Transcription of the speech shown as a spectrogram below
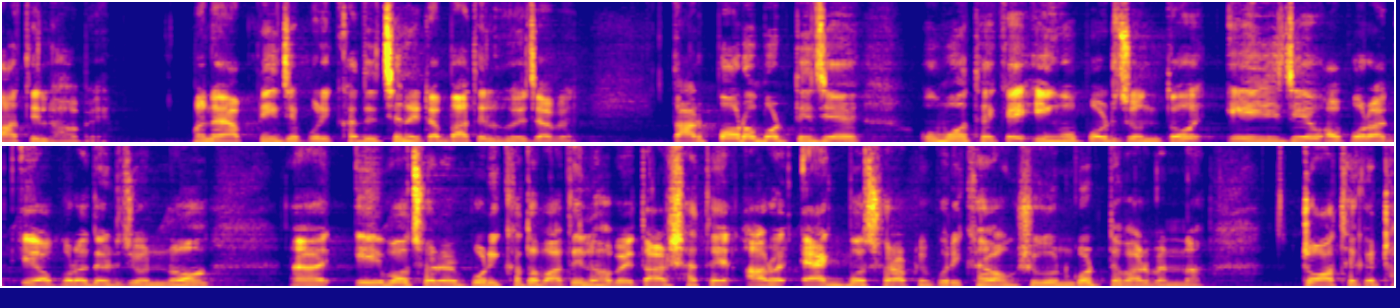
বাতিল হবে। মানে আপনি যে পরীক্ষা দিচ্ছেন, এটা বাতিল হয়ে যাবে। তার পরবর্তী যে উমো থেকে ইঙো পর্যন্ত এই যে অপরাধ, এই অপরাধের জন্য এই বছরের পরীক্ষা তো বাতিল হবে, তার সাথে আরও এক বছর আপনি পরীক্ষায় অংশগ্রহণ করতে পারবেন না। ট থেকে ঠ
